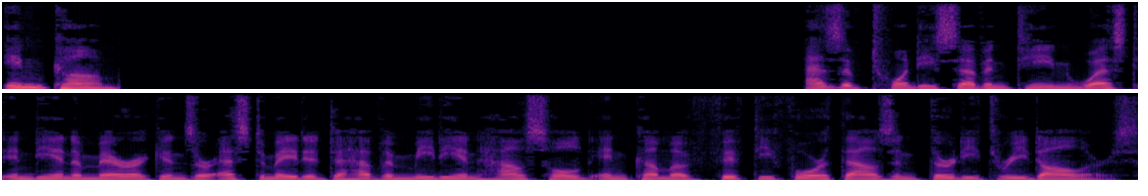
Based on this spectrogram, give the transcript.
Income As of 2017 West Indian Americans are estimated to have a median household income of $54,033.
